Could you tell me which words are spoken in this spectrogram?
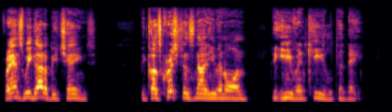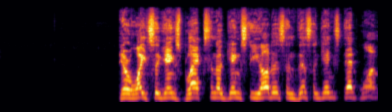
Friends, we got to be changed because Christians not even on the even keel today. There are whites against blacks and against the others, and this against that one,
